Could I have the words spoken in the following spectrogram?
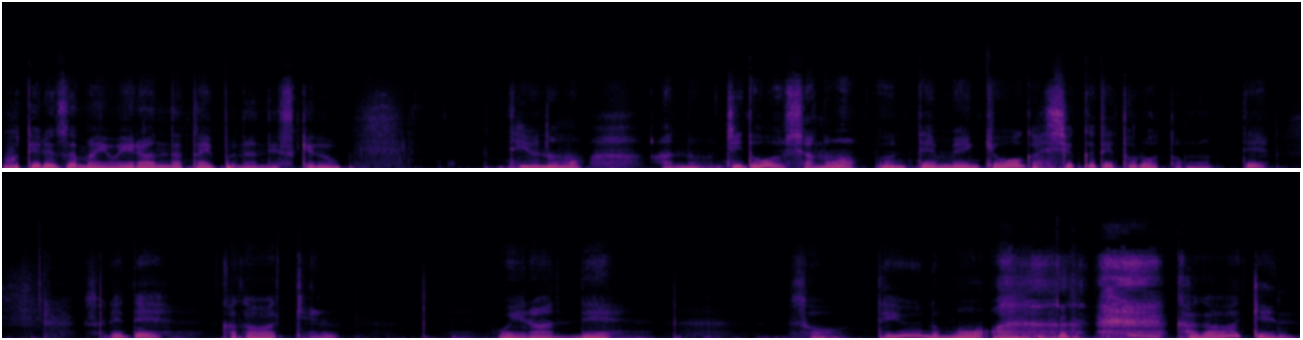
ホテル住まいを選んだタイプなんですけど、っていうのも、あの、自動車の運転免許を合宿で取ろうと思って、それで香川県を選んで、そう。っていうのも香川県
